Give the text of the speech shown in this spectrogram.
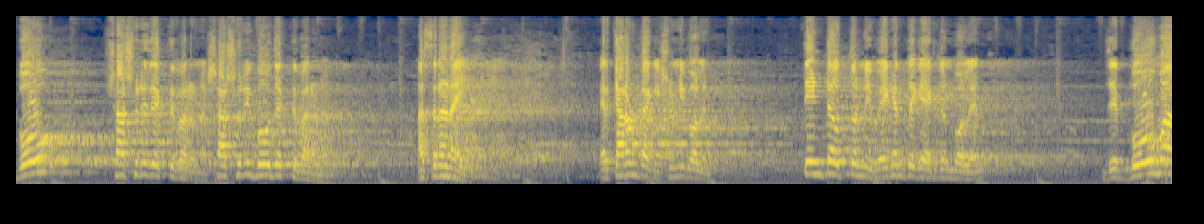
বউ শাশুড়ি দেখতে পারে না, শাশুড়ি বউ দেখতে পারে না। আছে না নাই? এর কারণটা কি? শুনি বলেন। তিনটা উত্তর নিব। এখান থেকে একজন বলেন যে, বৌমা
